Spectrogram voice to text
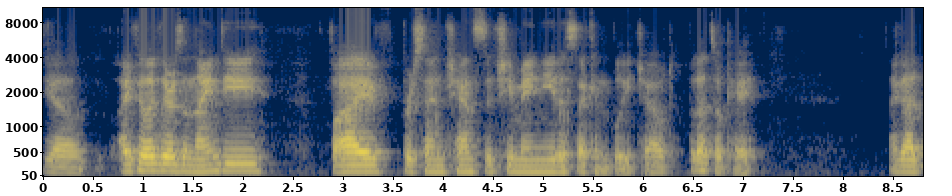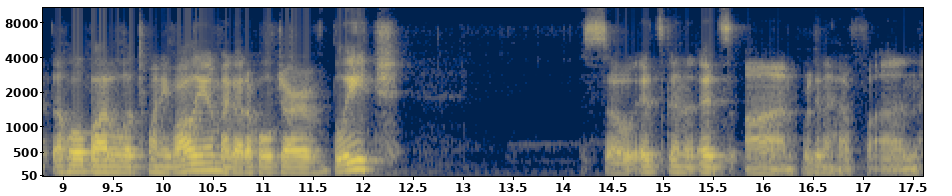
Yeah, I feel like there's a 95% chance that she may need a second bleach out, but that's okay. I got a whole bottle of 20 volume, I got a whole jar of bleach. So it's gonna, it's on. We're gonna have fun.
